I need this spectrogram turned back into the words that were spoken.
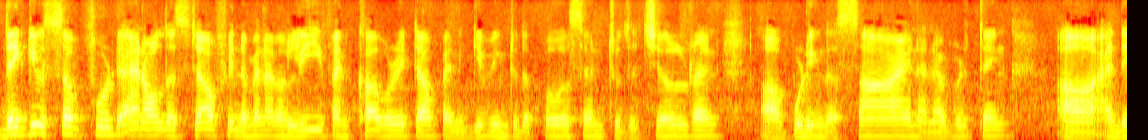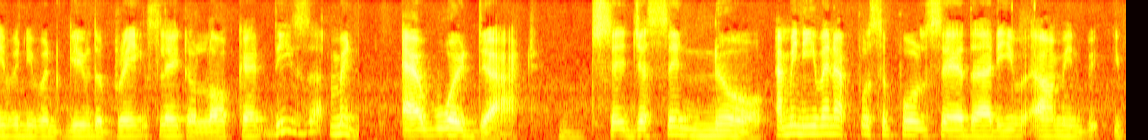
they give some food and all the stuff in the banana leaf and cover it up and giving to the person to the children uh, putting the sign and everything uh, and they even give the bracelet or locket. These i mean avoid that. Say just say no. I mean even apostle say that even i mean if,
